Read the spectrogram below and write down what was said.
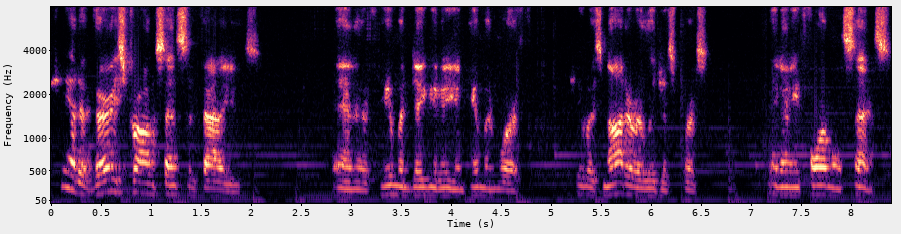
she had a very strong sense of values and of human dignity and human worth. She was not a religious person in any formal sense,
